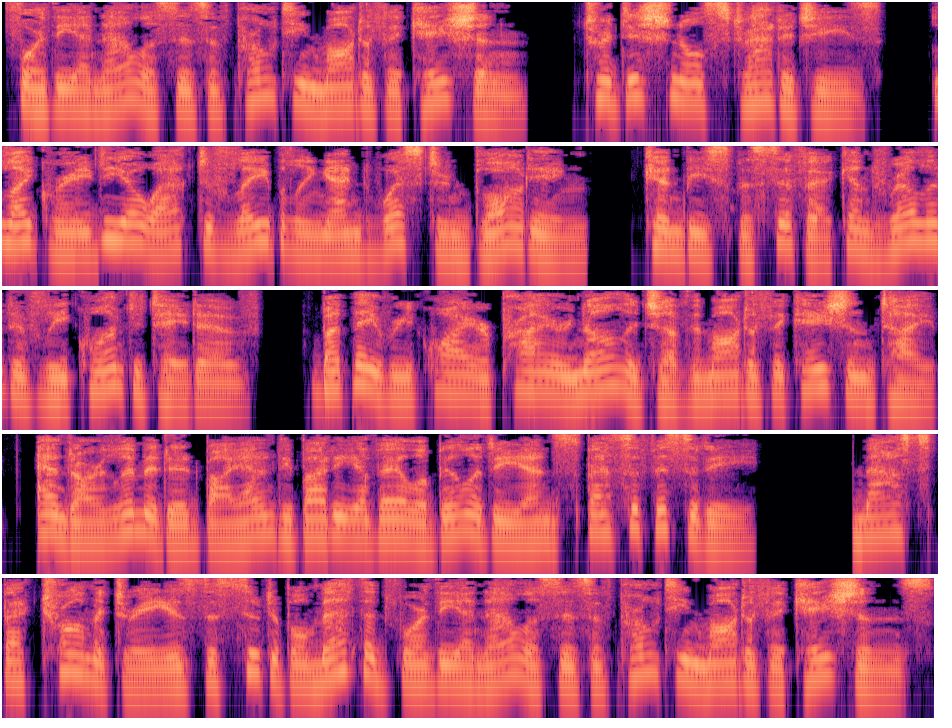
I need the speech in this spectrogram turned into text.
For the analysis of protein modification, traditional strategies, like radioactive labeling and Western blotting, can be specific and relatively quantitative, but they require prior knowledge of the modification type and are limited by antibody availability and specificity. Mass spectrometry is the suitable method for the analysis of protein modifications,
